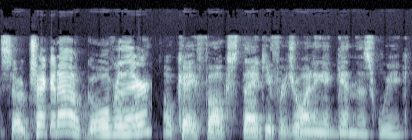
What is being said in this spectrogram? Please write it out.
So check it out. Go over there. Okay, folks, thank you for joining again this week.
